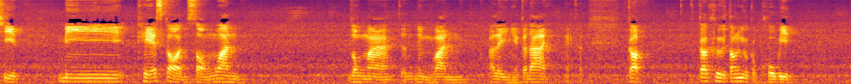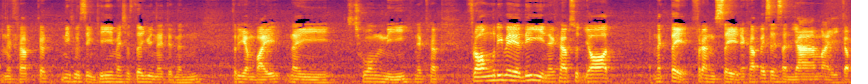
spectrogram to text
ฉีดมีเทสก่อน 2 วัน ลงมาจะ1วันอะไรอย่างเงี้ยก็ได้นะครับก็ก็คือต้องอยู่กับโควิดนะครับก็นี่คือสิ่งที่แมนเชสเตอร์ยูไนเต็ดนั้น เตรียมไว้ในช่วงนี้นะครับฟรองค์ริเบรี่นะครับสุดยอดนักเตะฝรั่งเศสนะครับไปเซ็นสัญญาใหม่กับ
